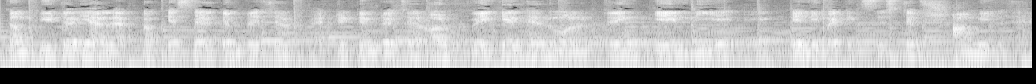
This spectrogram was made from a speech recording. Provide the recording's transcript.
कंप्यूटर या लैपटॉप के सेल टेम्परेचर, बैटरी टेम्परेचर और व्हीकल हेल्थ मॉनिटरिंग के लिए एक टेलीमेटिक सिस्टम शामिल है।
